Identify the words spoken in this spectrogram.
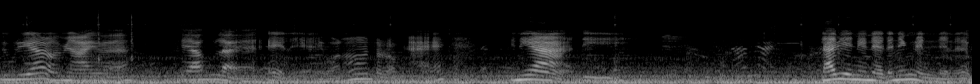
လူတွေကတော့အများကြီးပဲဖះဟုလာရဲ့ဧည့်လေပေါ့နော်တော်တော်များရဲ့ဒီ နေ့ကဒီလာပြင်းနေနဲ့တနင်္ဂနွေနေ့နဲ့လည်း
